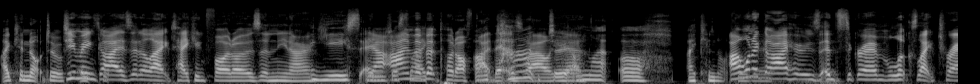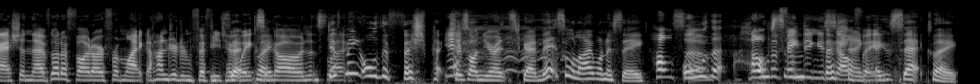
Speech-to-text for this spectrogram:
I cannot do. Do you mean guys that are like taking photos and, you know? Yes, and Yeah, I'm a bit put off by I that as well, do- yeah. I'm like, oh, I cannot. I want a guy whose Instagram looks like trash and they've got a photo from like 152 weeks ago and it's like Give like me all the fish pictures on your Instagram. That's all I want to see. Wholesome. All the Not wholesome perfecting your fishing. selfies. Exactly.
